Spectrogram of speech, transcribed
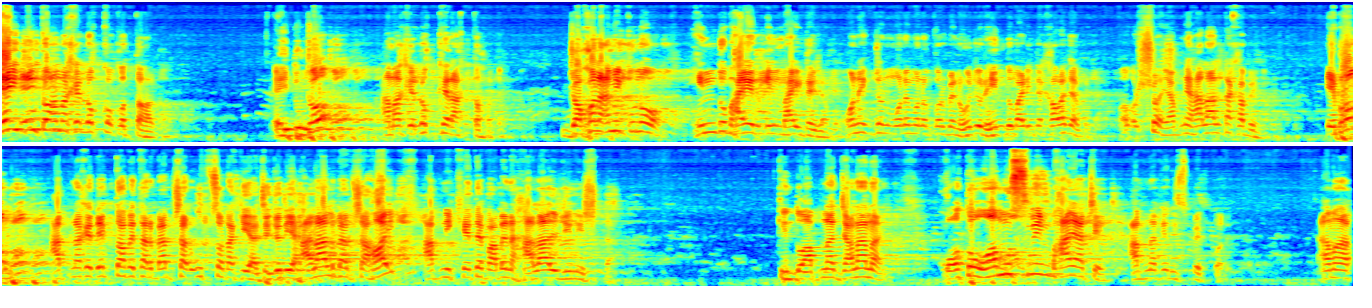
এই দুটো আমাকে লক্ষ্য করতে হবে। এই দুটো আমাকে লক্ষ্যে রাখতে হবে। যখন আমি কোনো হিন্দু ভাইয়ের ইনভাইটে যাব, অনেকজন মনে মনে করবেন, হুজুর, হিন্দু বাড়িতে খাওয়া যাবে? অবশ্যই, আপনি হালালটা খাবেন। এবং আপনাকে দেখতে হবে তার ব্যবসার উৎসটা কি আছে। যদি হালাল ব্যবসা হয়, আপনি খেতে পাবেন হালাল জিনিসটা। কিন্তু আপনার জানা নাই, কত অমুসলিম ভাই আছে, আপনাকে রেসপেক্ট করে। আমার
